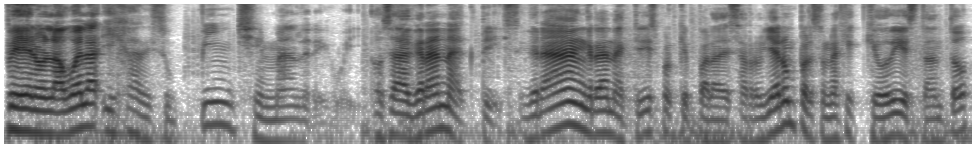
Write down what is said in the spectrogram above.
Pero la abuela, hija de su pinche madre, güey. O sea, gran actriz. Gran, gran actriz. Porque para desarrollar un personaje que odies tanto,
